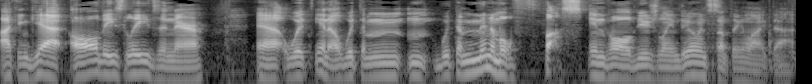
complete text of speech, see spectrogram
I can get all these leads in there uh, with you know with the with the minimal fuss involved usually in doing something like that.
